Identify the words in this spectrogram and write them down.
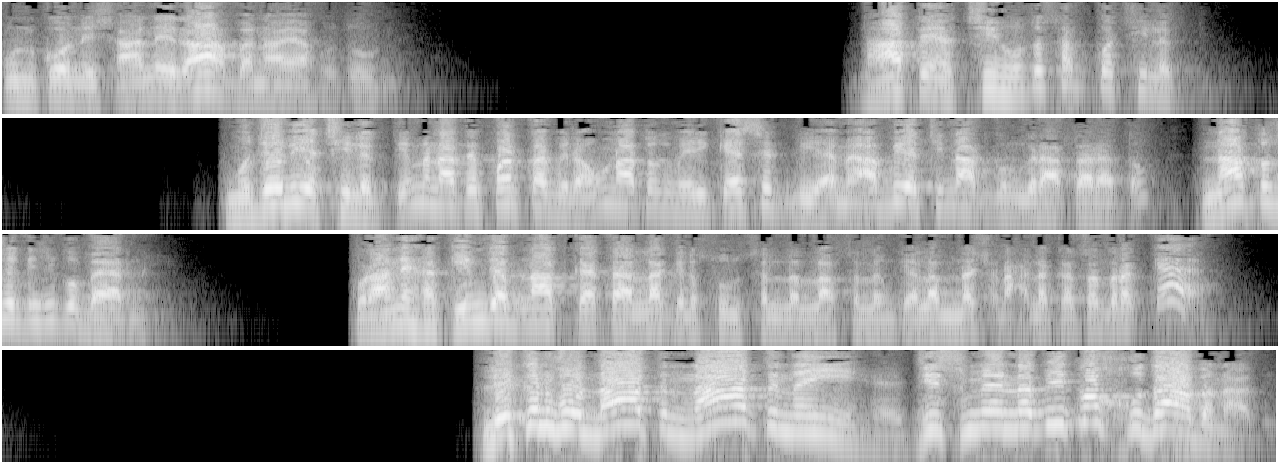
ان کو نشان راہ بنایا حضور نے۔ نعتیں اچھی ہوں تو سب کو اچھی لگتی۔ مجھے بھی اچھی لگتی ہے، میں نعتیں پڑھتا بھی رہا ہوں نعتوں کی میری کیسٹ بھی ہے، میں اب بھی اچھی نعت گنگراتا رہتا ہوں نعتوں سے کسی کو بیر نہیں۔ قرآن حکیم جب نعت کہتا ہے، اللہ کے رسول صلی اللہ علیہ وسلم کے علم نشر کا صدر کیا ہے؟ لیکن وہ نعت نعت نہیں ہے، جس میں نبی کو خدا بنا دیا۔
